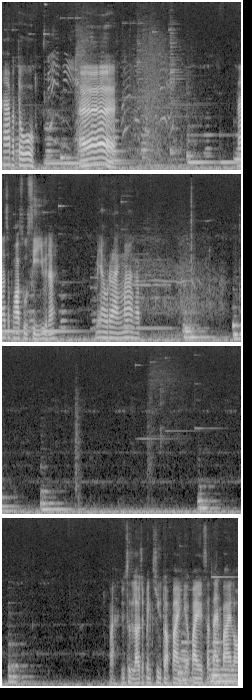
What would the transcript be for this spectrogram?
ห้าประตู เออ น่าจะพอสูสีอยู่นะ ไม่เอาแรงมากครับ มารู้สึกเราจะเป็นคิวต่อไป เดี๋ยวไปสแตนบายรอ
